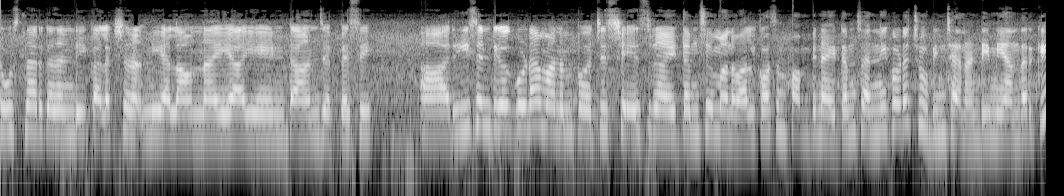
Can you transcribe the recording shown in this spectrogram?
చూస్తున్నారు కదండి కలెక్షన్ అన్నీ ఎలా ఉన్నాయా ఏంటా అని చెప్పేసి రీసెంట్గా కూడా మనం పర్చేస్ చేసిన ఐటమ్స్ మన వాళ్ళ కోసం పంపిన ఐటమ్స్ అన్నీ కూడా చూపించానండి మీ అందరికీ.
